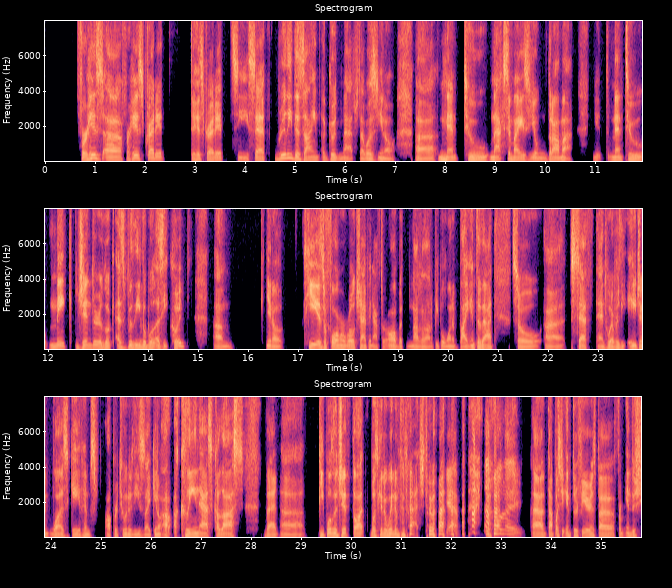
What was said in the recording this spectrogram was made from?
for his uh, for his credit, to his credit, see Seth really designed a good match that was, you know, uh, meant to maximize yung drama, it meant to make Jinder look as believable as he could. Um, you know, he is a former world champion after all, but not a lot of people want to buy into that. So uh, Seth and whoever the agent was gave him opportunities like you know a, a clean ass Khallas that uh, people legit thought was going to win him the match. yeah. uh, tapos yung interference pa from Indus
